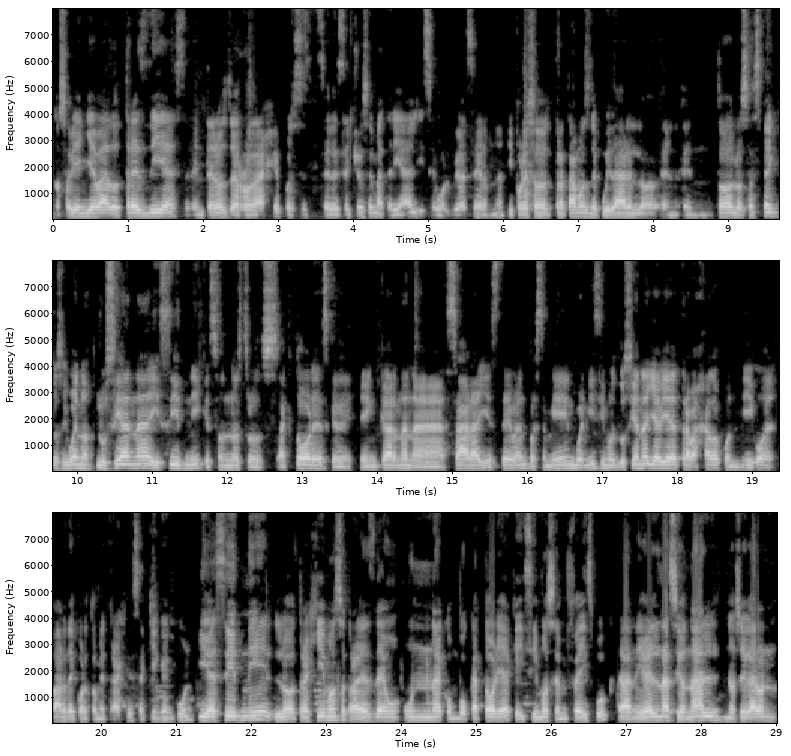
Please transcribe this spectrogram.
nos habían llevado tres días enteros de rodaje, pues se desechó ese material y se volvió a hacer, ¿no? Y por eso tratamos de cuidarlo en, en todos los aspectos. Y bueno, Luciana y Sidney, que son nuestros actores que encarnan a Sara y Esteban, pues también buenísimos. Luciana ya había trabajado conmigo en un par de cortometrajes aquí en Cancún y a Sidney lo trajimos a través de un- una convocatoria que hicimos en Facebook a nivel nacional. Nos llegaron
